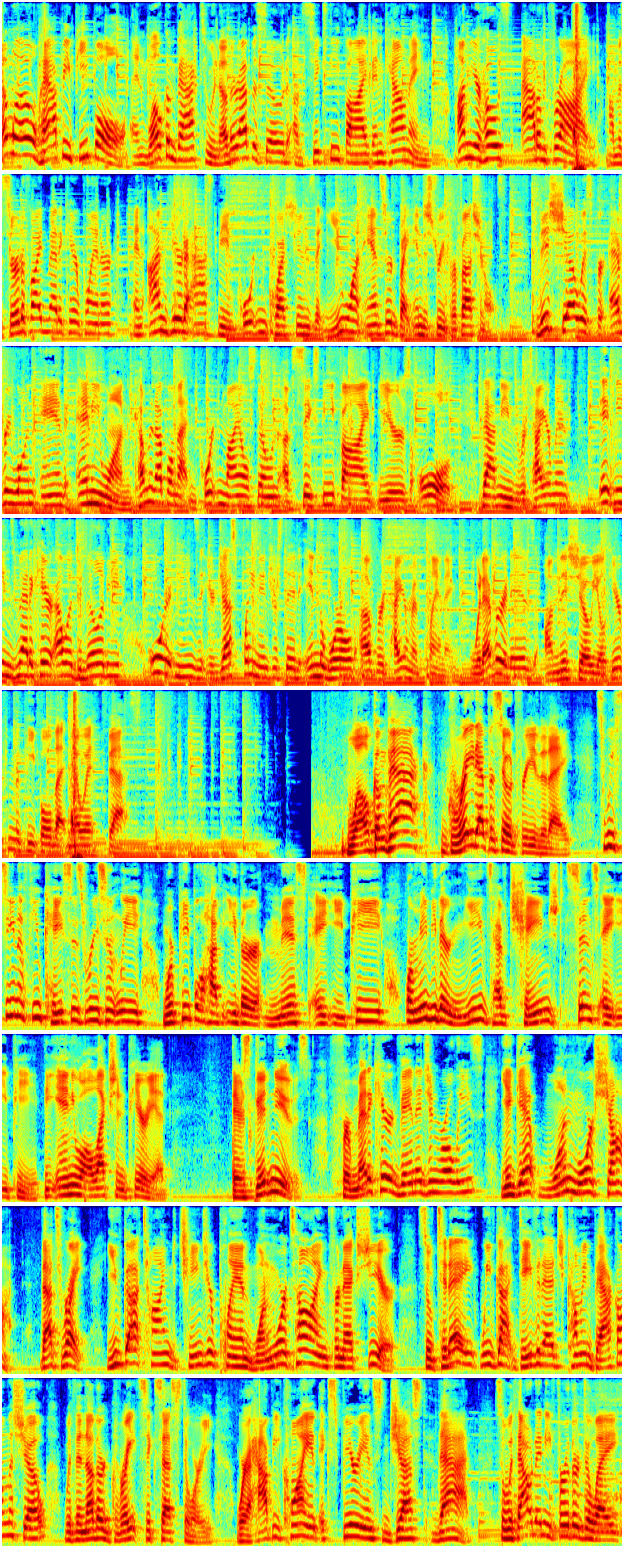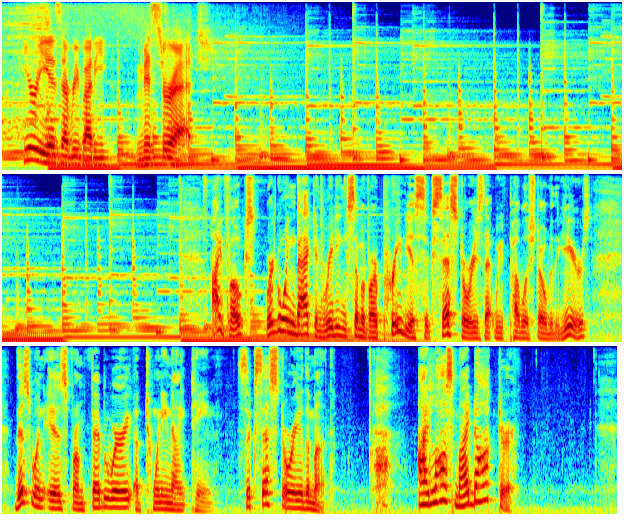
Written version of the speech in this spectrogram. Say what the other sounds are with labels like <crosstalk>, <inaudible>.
Hello, happy people, and welcome back to another episode of 65 and Counting. I'm your host, Adam Fry. I'm a certified Medicare planner, and I'm here to ask the important questions that you want answered by industry professionals. This show is for everyone and anyone coming up on that important milestone of 65 years old. That means retirement, it means Medicare eligibility, or it means that you're just plain interested in the world of retirement planning. Whatever it is, on this show, you'll hear from the people that know it best. Welcome back! Great episode for you today. So, we've seen a few cases recently where people have either missed AEP or maybe their needs have changed since AEP, the annual election period. There's good news. For Medicare Advantage enrollees, you get one more shot. That's right, you've got time to change your plan one more time for next year. So today, we've got David Edge coming back on the show with another great success story where a happy client experienced just that. So without any further delay, here he is, everybody, Mr. Edge. Hi, folks. We're going back and reading some of our previous success stories that we've published over the years. This one is from February of 2019. Success story of the month. <gasps> I lost my doctor.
